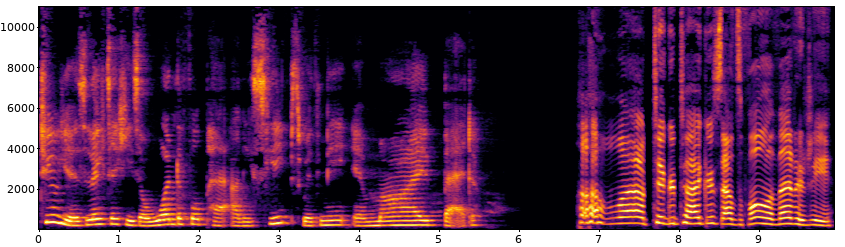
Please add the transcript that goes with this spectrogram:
Two years later, he's a wonderful pet and he sleeps with me in my bed. wow, Tigger Tiger sounds full of energy.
